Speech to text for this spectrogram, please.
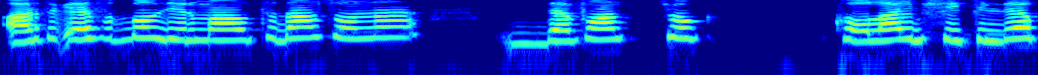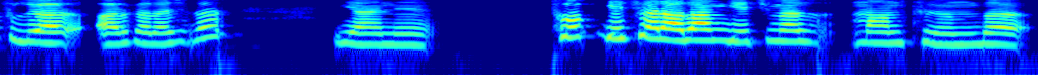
artık eFootball 26'dan sonra defans çok kolay bir şekilde yapılıyor arkadaşlar. Yani top geçer adam geçmez mantığında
